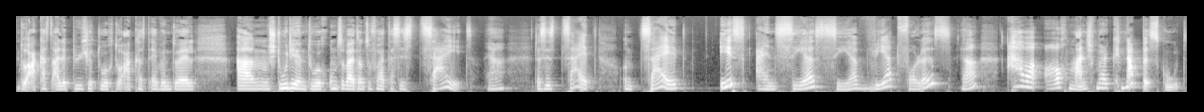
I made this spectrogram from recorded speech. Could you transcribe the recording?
Du ackerst alle Bücher durch, du ackerst eventuell ähm, Studien durch und so weiter und so fort. Das ist Zeit, ja. Das ist Zeit. Und Zeit ist ein sehr, sehr wertvolles, ja, aber auch manchmal knappes Gut.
